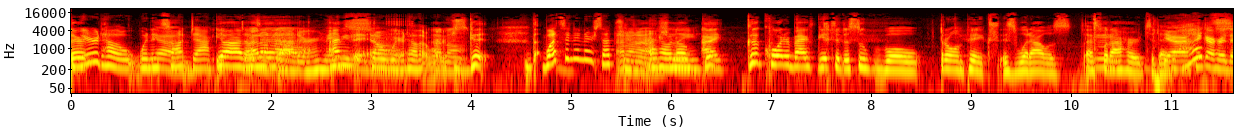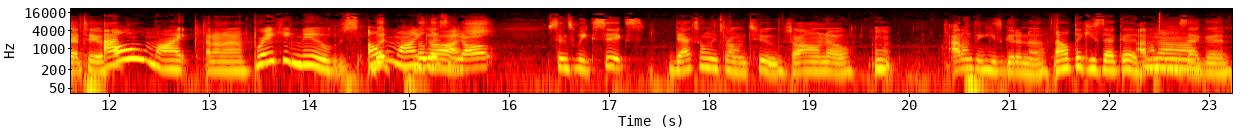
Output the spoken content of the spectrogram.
It's They're- weird how when it's Yeah. not Dak, Yeah, it doesn't I don't know. matter. Maybe it's they so don't. weird how that works. don't. Good. What's an interception? I don't know. I don't know. Good, I- good quarterbacks get to the Super Bowl throwing picks. Is what I was. That's what I mm. heard today. yeah, I think I heard that too. I, oh my! I don't know. Breaking news! Oh but, my but gosh! listen, y'all. Since week six, Dak's only thrown two, so I don't know. Mm. I don't think he's good enough. I don't think he's that good. I don't think he's that good.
